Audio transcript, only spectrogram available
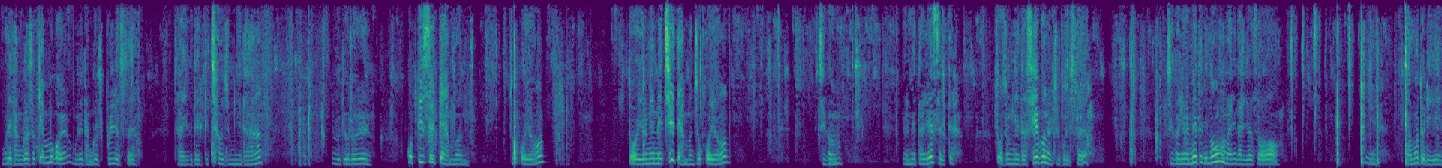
물에 담가서 깻묵을 물에 담가서 불렸어요. 자, 여기다 이렇게 채워줍니다. 요렇게를 꽃 pis을 때 한번 줬고요. 또 열매 맺힐 때 한번 줬고요. 지금 열매 달렸을 때 또 줍니다. 세 번을 주고 있어요. 지금 열매들이 너무 많이 달려서 이 나무들이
